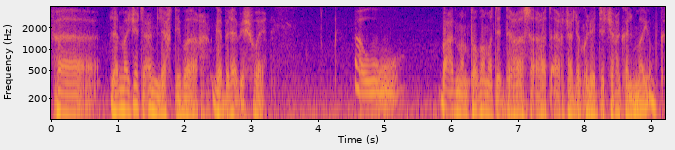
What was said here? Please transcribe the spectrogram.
فلما جيت عند الاختبار قبلها بشوي أو بعد ما انتظمت الدراسة أردت أرجع لكلية الشرع قال ما يمكن.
